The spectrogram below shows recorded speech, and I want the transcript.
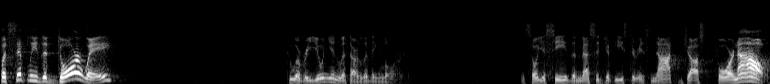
but simply the doorway to a reunion with our living Lord. And so you see, the message of Easter is not just for now.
